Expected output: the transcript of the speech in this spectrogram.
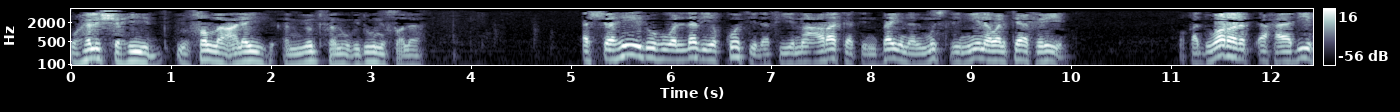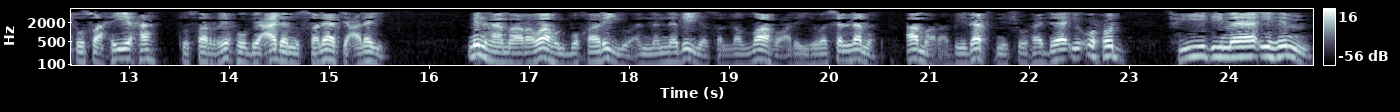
وهل الشهيد يصلى عليه أم يدفن بدون صلاة؟ الشهيد هو الذي قتل في معركة بين المسلمين والكافرين. وقد وردت أحاديث صحيحة تصرح بعدم الصلاة عليه منها ما رواه البخاري أن النبي صلى الله عليه وسلم أمر بدفن شهداء أحد في دمائهم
